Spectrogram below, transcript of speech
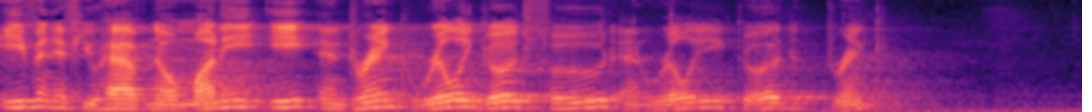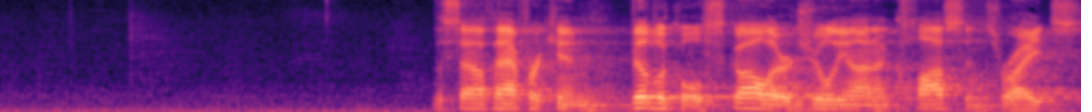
even if you have no money. Eat and drink really good food and really good drink. The South African biblical scholar Juliana Claassens writes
